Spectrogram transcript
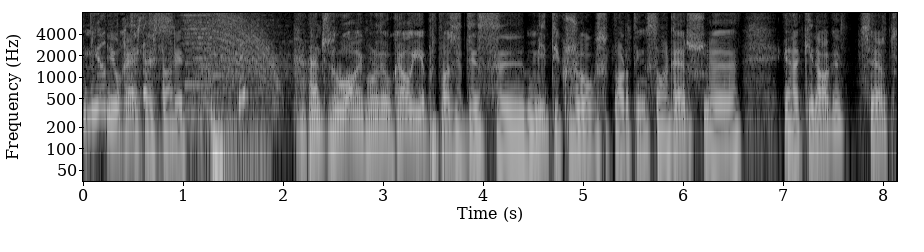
E o resto é história. Antes do Homem que Mordeu o Cão, e a propósito desse mítico jogo Sporting Salgueiros, eh, era Quiroga, certo?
